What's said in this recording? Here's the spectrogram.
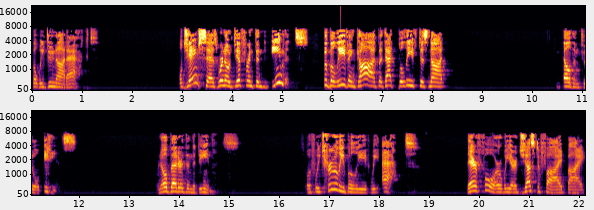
but we do not act? Well, James says we're no different than the demons who believe in God, but that belief does not compel them to obedience. We're no better than the demons. So if we truly believe, we act. Therefore, we are justified by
